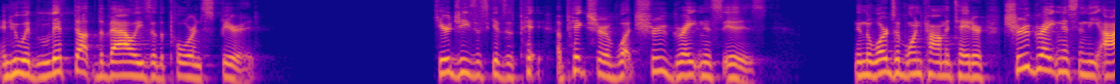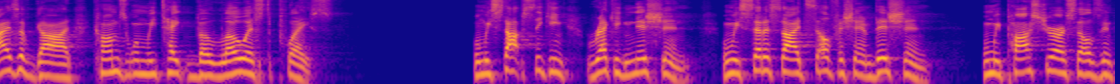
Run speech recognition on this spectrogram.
and who would lift up the valleys of the poor in spirit. Here, Jesus gives a, a picture of what true greatness is. In the words of one commentator, true greatness in the eyes of God comes when we take the lowest place, when we stop seeking recognition, when we set aside selfish ambition, when we posture ourselves in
